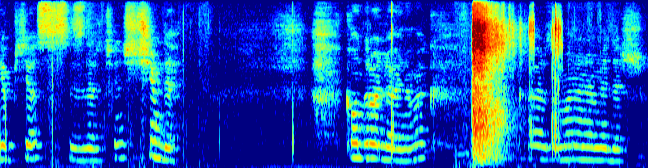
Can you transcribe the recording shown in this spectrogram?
yapacağız sizler için. Şimdi kontrolle oynamak her zaman önemlidir.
